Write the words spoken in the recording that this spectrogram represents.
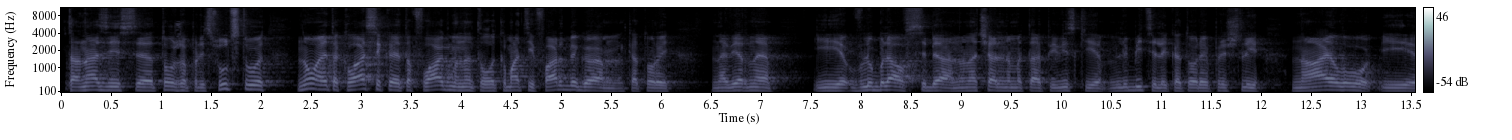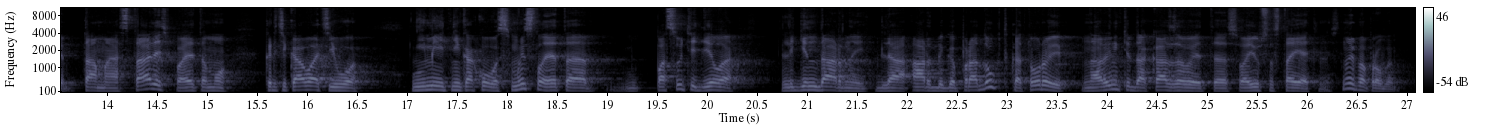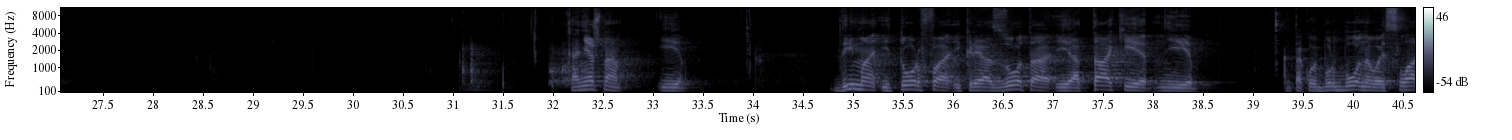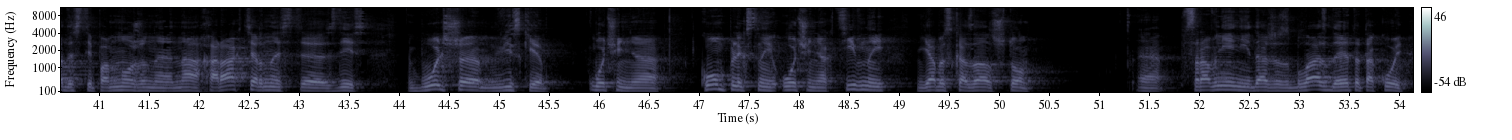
тона здесь тоже присутствуют. Но это классика, это флагман, это локомотив Артбега, который, наверное, и влюблял в себя на начальном этапе виски любителей, которые пришли на Айлу и там и остались, поэтому критиковать его не имеет никакого смысла. Это, по сути дела, легендарный для Артбега продукт, который на рынке доказывает э, свою состоятельность. Ну и попробуем. Конечно, и дыма, и торфа, и криозота, и атаки, и такой бурбоновой сладости, помноженная на характерность. Э, здесь больше виски очень э, комплексный, очень активный. Я бы сказал, что э, в сравнении даже с Блазда это такой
